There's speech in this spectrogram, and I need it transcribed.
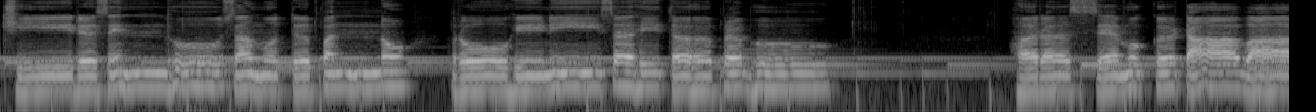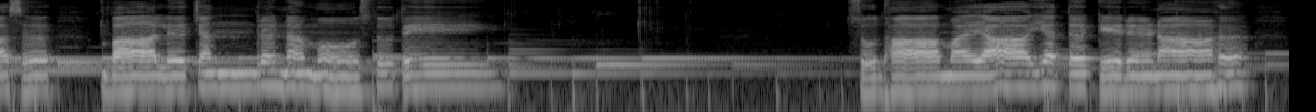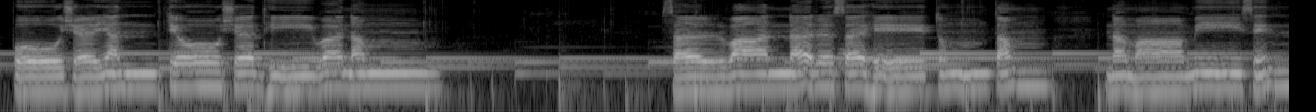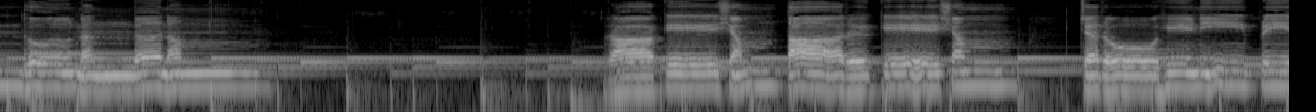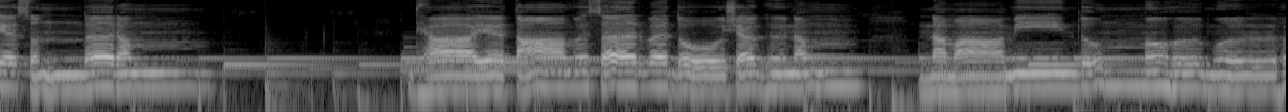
क्षीरसिन्धुसमुत्पन्नो रोहिणीसहितः प्रभु। हरस्य मुकटावास बालचन्द्र नमोऽस्तु ते सुधामया यत्किरणाः पोषयन्त्योषधीवनम्। सर्वान्नरसहेतुं तं नमामि सिन्धुनन्दनम्। राकेशं तारकेशं च रोहिणीप्रियसुन्दरम् ध्यायतां सर्वदोषघ्नम् नमामीन्दुं मुहुर्मुर्ह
